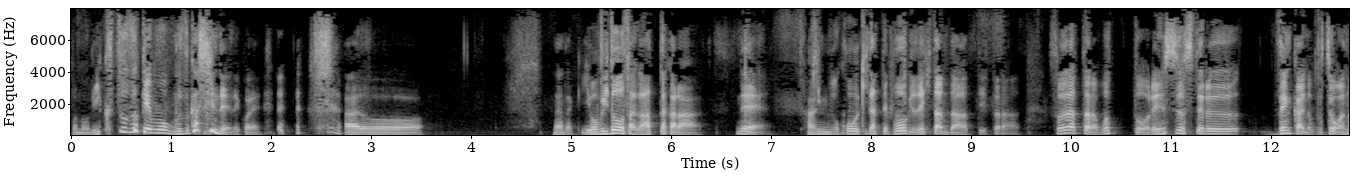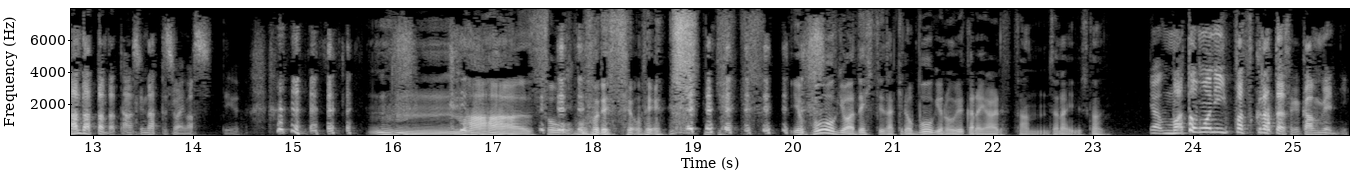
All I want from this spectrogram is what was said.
この理屈付けも難しいんだよね、これ。あのー、なんだっけ、予備動作があったから、ね、はい。君の攻撃だって防御できたんだって言ったら、それだったらもっと練習してる前回の部長は何だったんだって話になってしまいますしっていう。うーん、まあ、そうですよね。いや、防御はできてたけど、防御の上からやられてたんじゃないですか？いや、まともに一発食らったんですよ、顔面に。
